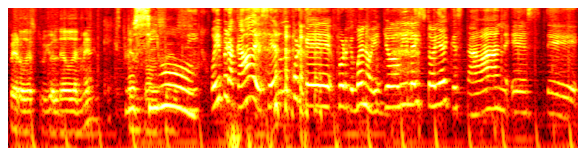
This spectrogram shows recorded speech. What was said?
pero destruyó el dedo del medio. Explosivo. Sí. Oye, pero acaba de ser, ¿no? Porque, porque, bueno, yo vi la historia de que estaban, este,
